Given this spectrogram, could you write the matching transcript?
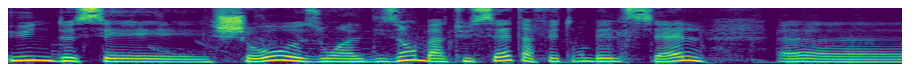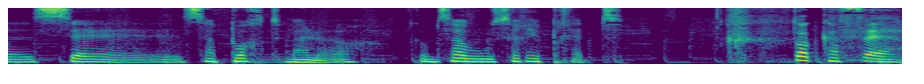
une de ces choses ou en le disant bah tu sais t'as fait tomber le sel euh, ça porte malheur comme ça vous serez prête Toc à faire.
